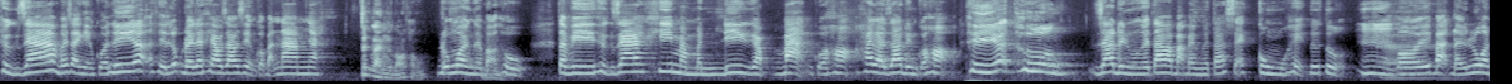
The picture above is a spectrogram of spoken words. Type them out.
Thực ra với trải nghiệm của ly á thì lúc đấy là theo giao diện của bạn nam nha tức là người bảo thủ. Đúng rồi người bảo ừ. thủ. Tại vì thực ra khi mà mình đi gặp bạn của họ hay là gia đình của họ thì thường gia đình của người ta và bạn bè người ta sẽ cùng một hệ tư tưởng ừ. với bạn đấy luôn.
